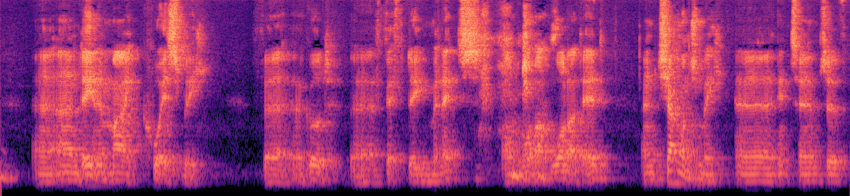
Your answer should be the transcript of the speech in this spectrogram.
Uh, and Ian and Mike quizzed me for a good uh, 15 minutes on what I, what I did and challenged me uh, in terms of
